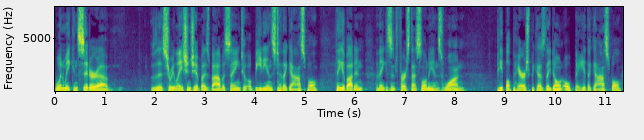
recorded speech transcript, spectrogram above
when we consider uh, this relationship, as Bob was saying, to obedience to the gospel, think about in I think it's in 1 Thessalonians one, people perish because they don't obey the gospel.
